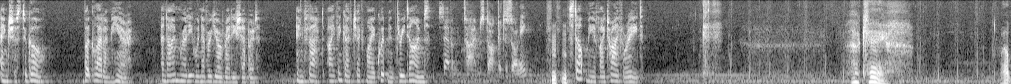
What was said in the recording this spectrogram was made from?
anxious to go. But glad I'm here. And I'm ready whenever you're ready, Shepard. In fact, I think I've checked my equipment three times. Seven times, Dr. T'Soni. Stop me if I try for eight. Okay. Well.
